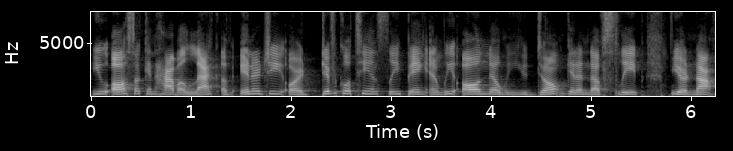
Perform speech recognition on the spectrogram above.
You also can have a lack of energy or difficulty in sleeping. And we all know when you don't get enough sleep, you're not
